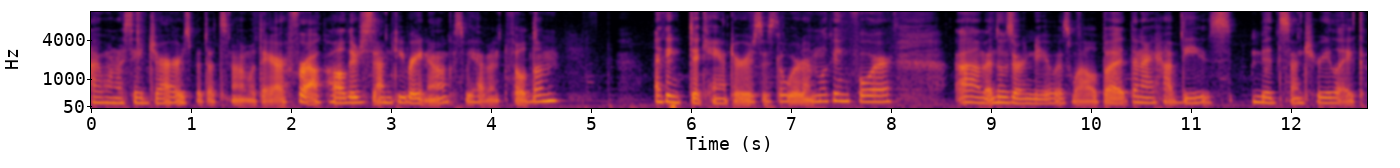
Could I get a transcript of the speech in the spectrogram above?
I want to say jars, but that's not what they are for alcohol. They're just empty right now because we haven't filled them. I think decanters is the word I'm looking for. Um, and those are new as well. But then I have these mid-century like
